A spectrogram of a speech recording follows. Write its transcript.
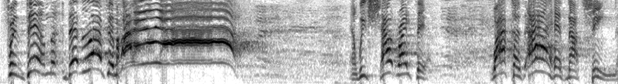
for them that love him. Hallelujah! And we shout right there. Why? Because eye has not seen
